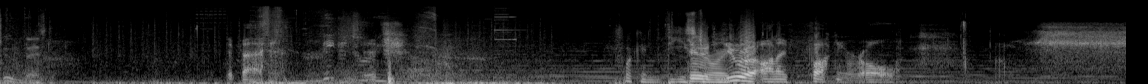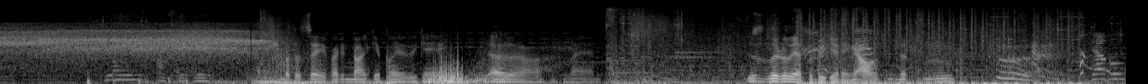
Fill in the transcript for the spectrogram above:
Kill. You best. Get back, bitch. Fucking Dude, you are on a fucking roll. Play of the game. I about to say, I did not get play of the game, uh, uh, man. This is literally at the beginning. I'll. Mm, Double kill.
